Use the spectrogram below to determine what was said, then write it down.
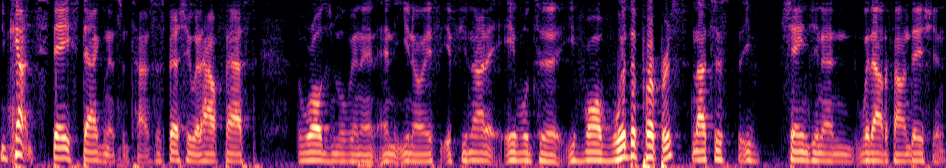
you can't stay stagnant sometimes, especially with how fast the world is moving. And, and you know, if, if you're not able to evolve with a purpose, not just changing and without a foundation,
